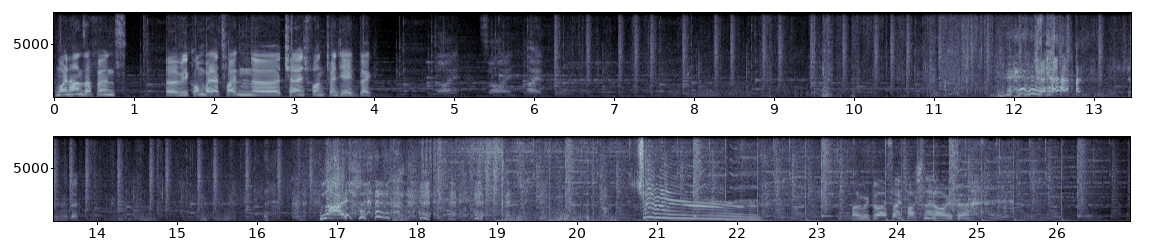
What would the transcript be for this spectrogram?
Moin Hansa-Fans, äh, willkommen bei der zweiten äh, Challenge von 28 Black. 3, 2, 1. Nein! Tschüss! Na gut, war es einfach schneller heute.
